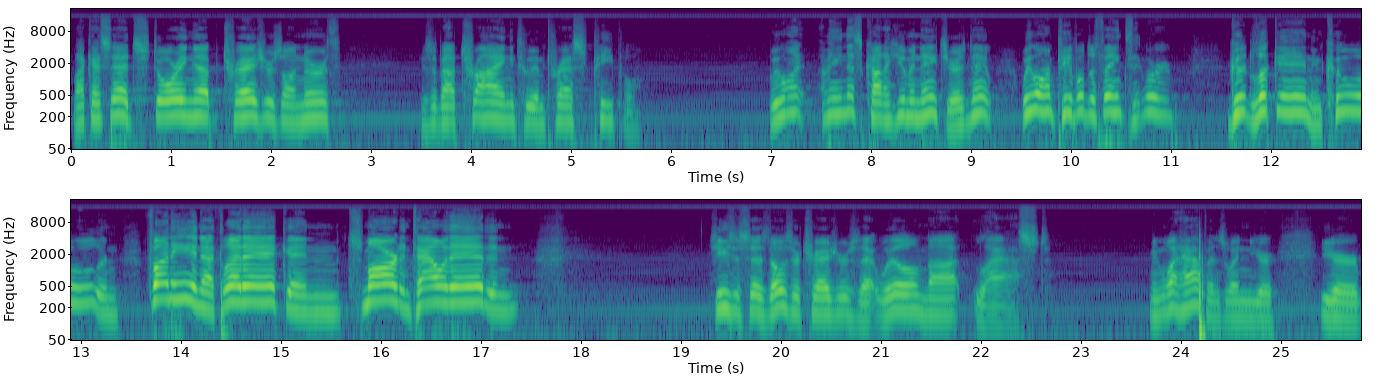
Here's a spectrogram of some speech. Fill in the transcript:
Like I said, storing up treasures on earth is about trying to impress people. We want, I mean, that's kind of human nature, isn't it? We want people to think that we're good looking and cool and funny and athletic and smart and talented. And Jesus says those are treasures that will not last. I mean, what happens when your, your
